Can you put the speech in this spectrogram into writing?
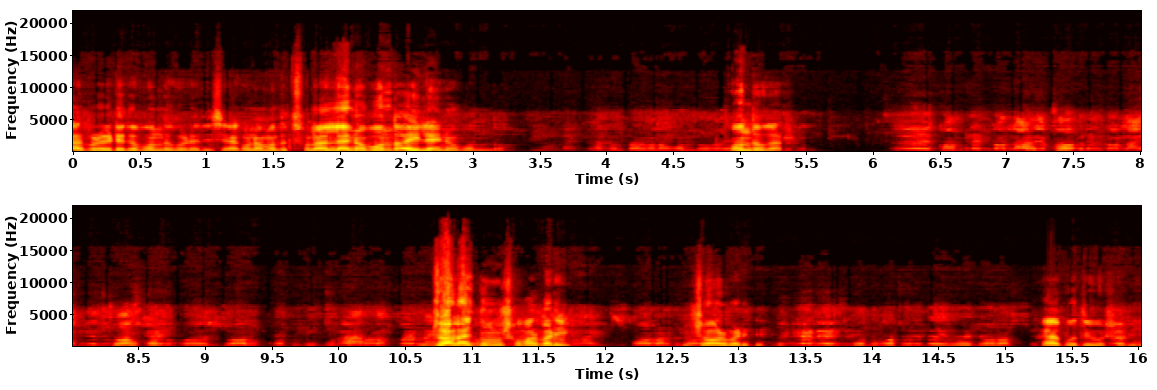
তারপরে এটাকে বন্ধ করে দিয়েছে। এখন আমাদের সোলার লাইনও বন্ধ এই লাইনও বন্ধ। অন্ধকার জল একদম সবার বাড়ি। সবার বাড়িতে হ্যাঁ প্রতি বছরই।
